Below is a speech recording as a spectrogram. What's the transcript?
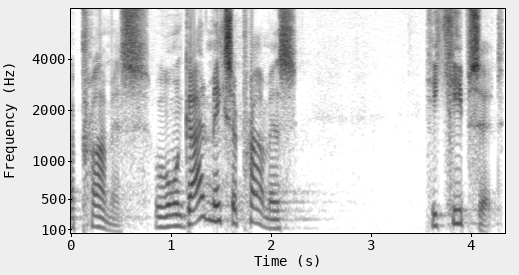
a, a promise. Well, when God makes a promise, He keeps it,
